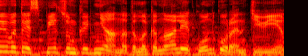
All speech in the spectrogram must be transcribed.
дивитесь підсумки дня на телеканалі Конкурент ТІВІ.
